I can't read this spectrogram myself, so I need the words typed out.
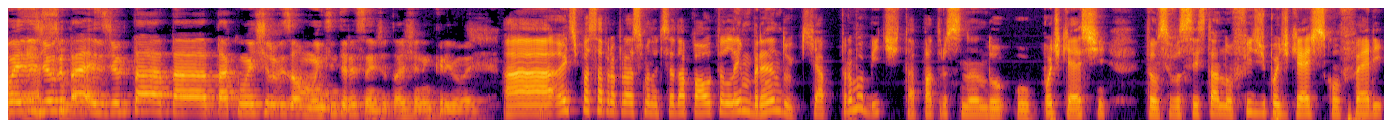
mas é esse, jogo, assim. tá, esse jogo tá, tá, tá com um estilo visual muito interessante, eu tô achando incrível, velho. Ah, antes de passar pra próxima notícia da pauta, lembrando que a Promobit tá patrocinando o podcast, então se você está no feed de podcasts, confere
